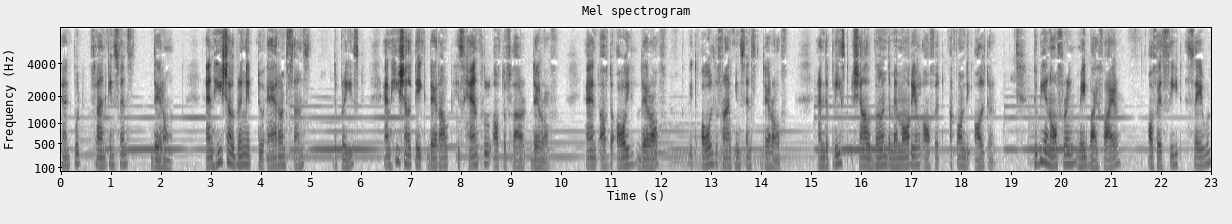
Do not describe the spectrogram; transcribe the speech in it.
and put frankincense thereon. And he shall bring it to Aaron's sons, the priest, and he shall take thereout his handful of the flour thereof, and of the oil thereof, with all the frankincense thereof and the priest shall burn the memorial of it upon the altar, to be an offering made by fire, of a sweet savour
